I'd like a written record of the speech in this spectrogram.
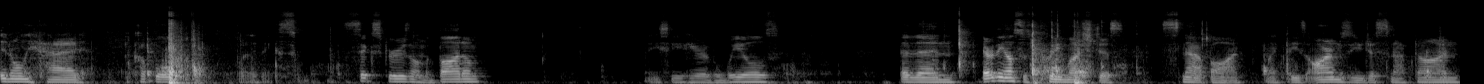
it only had a couple, what I think, six screws on the bottom. You see here the wheels. And then everything else is pretty much just snap on. Like these arms you just snapped on.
